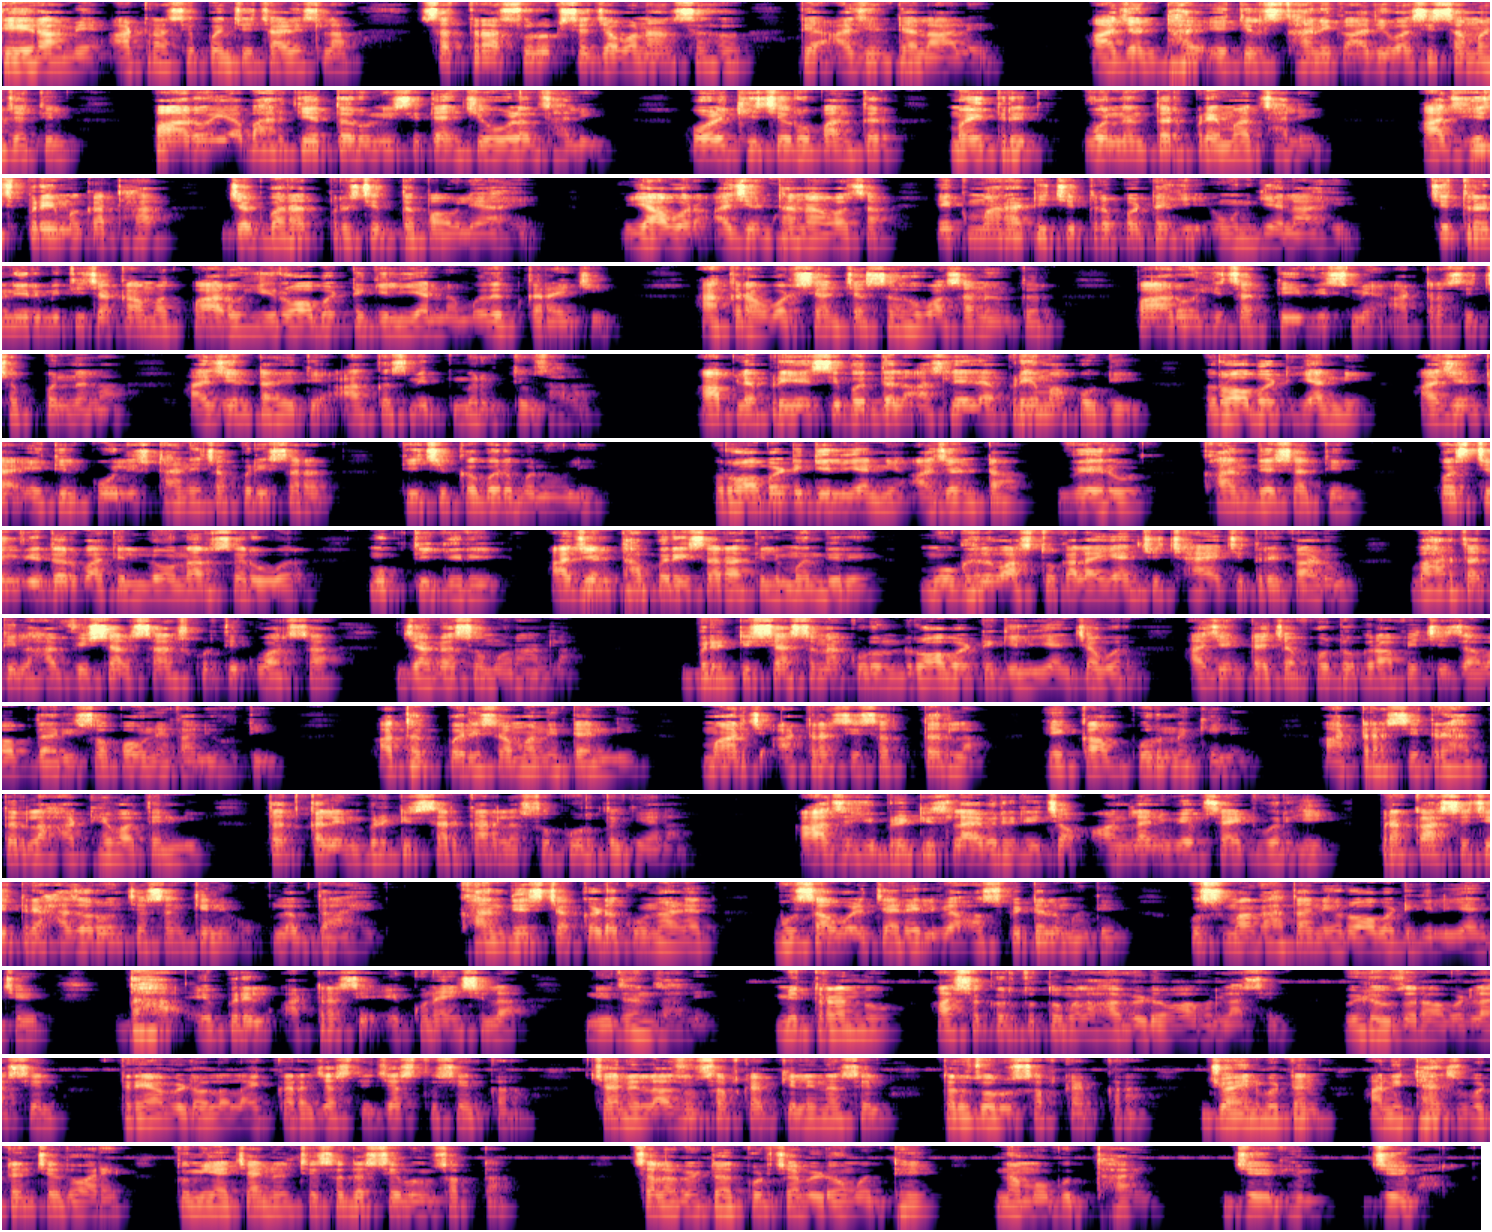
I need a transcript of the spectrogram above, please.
तेरा मे अठराशे पंचेचाळीसला सतरा सुरक्षा जवानांसह ते अजिंठ्याला आले. अजंठा येथील स्थानिक आदिवासी समाजातील पारो या भारतीय तरुणीशी त्यांची ओळख झाली. ओळखीचे रूपांतर मैत्रीत व नंतर प्रेमात झाले. आज हीच प्रेमकथा जगभरात प्रसिद्ध पावली आहे. यावर अजिंठा नावाचा एक मराठी चित्रपटही येऊन गेला आहे. चित्रनिर्मितीच्या कामात पारो ही रॉबर्ट गिल यांना मदत करायची. अकरा वर्षांच्या सहवासानंतर पारो हिचा तेवीस मे अठराशे छप्पन्नला अजिंठा येथे आकस्मिक मृत्यू झाला. आपल्या प्रेयसीबद्दल असलेल्या प्रेमापोटी रॉबर्ट यांनी अजिंठा येथील पोलीस ठाण्याच्या परिसरात तिची कबर बनवली. रॉबर्ट गिल यांनी अजंठा वेरूळ खानदेशातील पश्चिम विदर्भातील लोणार सरोवर मुक्तिगिरी अजिंठा परिसरातील मंदिरे मोघल वास्तुकला यांची छायाचित्रे काढून भारतातील हा विशाल सांस्कृतिक वारसा जगासमोर आणला. ब्रिटिश शासनाकडून रॉबर्ट गिल यांच्यावर अजिंठाच्या फोटोग्राफीची जबाबदारी सोपवण्यात आली होती. अथक परिश्रमाने त्यांनी मार्च अठराशे सत्तरला हे काम पूर्ण केले. अठराशे त्र्याहत्तरला हा ठेवा त्यांनी तत्कालीन ब्रिटिश सरकारला सुपूर्त केला. आजही ब्रिटिश लायब्ररीच्या ऑनलाईन वेबसाईटवर ही प्रकाशचित्रे हजारोंच्या संख्येने उपलब्ध आहेत. खानदेशच्या कडक उन्हाळ्यात भुसावळच्या रेल्वे हॉस्पिटलमध्ये उष्माघाताने रॉबर्ट गिली यांचे दहा एप्रिल अठराशे एकोणऐंशीला निधन झाले. मित्रांनो आशा करतो तुम्हाला हा व्हिडिओ आवडला असेल. व्हिडिओ जर आवडला असेल तर या व्हिडिओला लाईक करा. जास्तीत जास्त शेअर करा. चॅनलला अजून सबस्क्राईब केले नसेल तर जरूर सबस्क्राईब करा. जॉईन बटन आणि थँक्स बटनच्या द्वारे तुम्ही या चॅनलचे सदस्य बनू शकता. चला भेटत पुढच्या व्हिडिओमध्ये नमो बुद्धाय. जय भीम. जय भारत.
